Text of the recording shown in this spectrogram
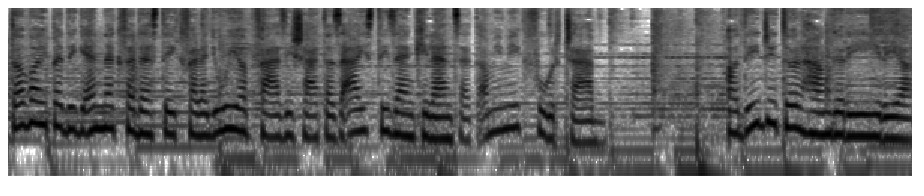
Tavaly pedig ennek fedezték fel egy újabb fázisát az ICE 19-et, ami még furcsább. A Digital Hungary írja,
